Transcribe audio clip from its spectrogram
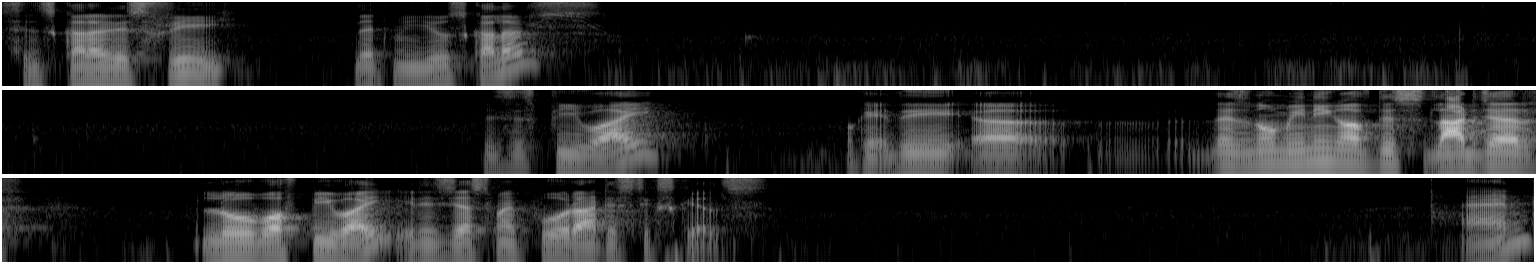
Since color is free let me use colors. This is Py okay the uh, there is no meaning of this larger lobe of Py it is just my poor artistic skills. And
